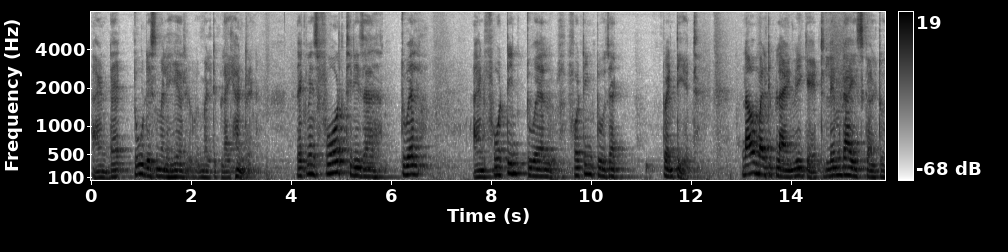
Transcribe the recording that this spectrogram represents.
and that two decimal here we multiply 100 that means 4 3 is a 12 and 14 12 14 to the 28 now multiplying we get lambda is equal to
